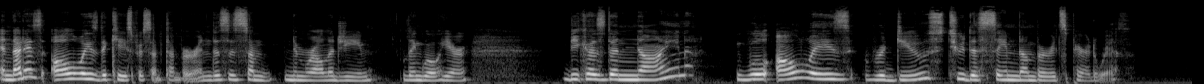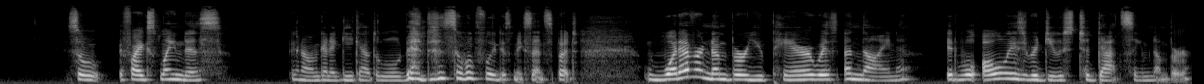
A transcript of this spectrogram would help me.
And that is always the case for September. And this is some numerology lingo here. Because the nine will always reduce to the same number it's paired with. So if I explain this, you know, I'm gonna geek out a little bit, so hopefully this makes sense. But whatever number you pair with a nine, it will always reduce to that same number.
